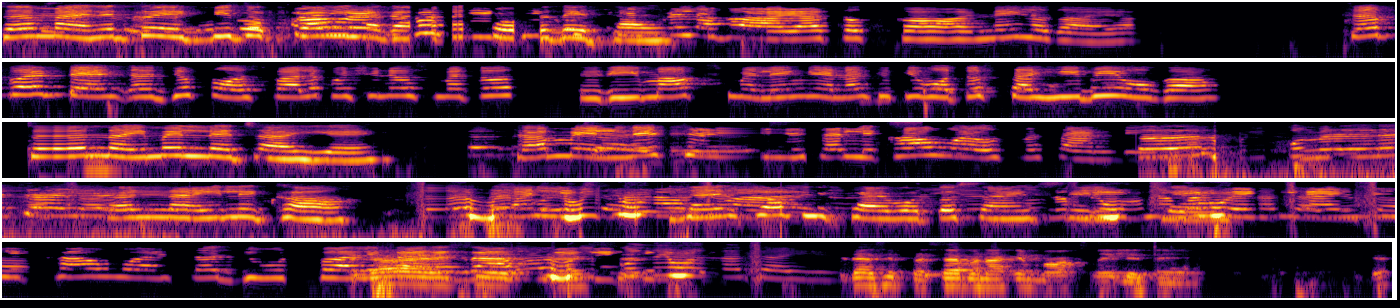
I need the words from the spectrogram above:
सर मैंने तो एक भी तुक्का नहीं लगाया छोड़ देता हूँ। लगाया तुक्का और नहीं लगाया। सर पर टेन जो फ़र्स्ट वाला क्वेश्चन है उसमें तो रिमार्क्स मिलेंगे ना क्योंकि वो तो सही भी होगा। सर नहीं मिलने चाहिए। सर मिलने चाहिए। सर लिखा हुआ है उसमें सैंडी सर मिलने चाहिए। सर नहीं लिखा। लिखा है वो तो साइंस के लिखा हुआ है सर झूठ वाले पैराग्राफ में नहीं बनना चाहिए बेटा ऐसे प्रेशर बना के मार्क्स नहीं लेते हैं। ठीक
